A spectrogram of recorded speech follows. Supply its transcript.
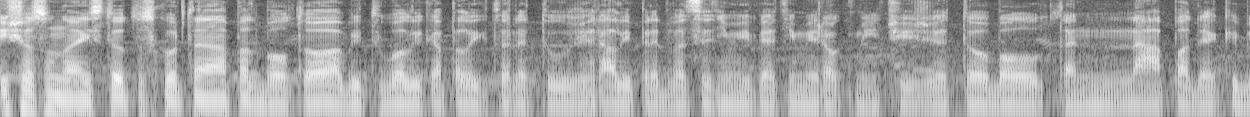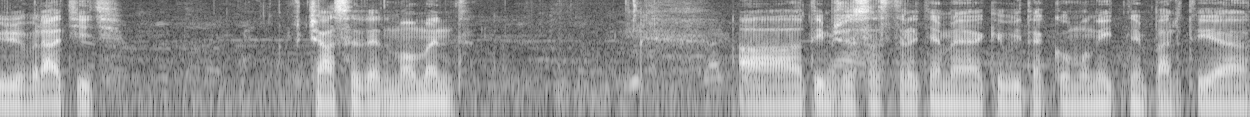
išiel som na istotu, skôr ten nápad bol to, aby tu boli kapely, ktoré tu už hrali pred 25 rokmi. Čiže to bol ten nápad, aký by vrátiť v čase ten moment a tým, že sa stretneme keby tá komunitne partia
